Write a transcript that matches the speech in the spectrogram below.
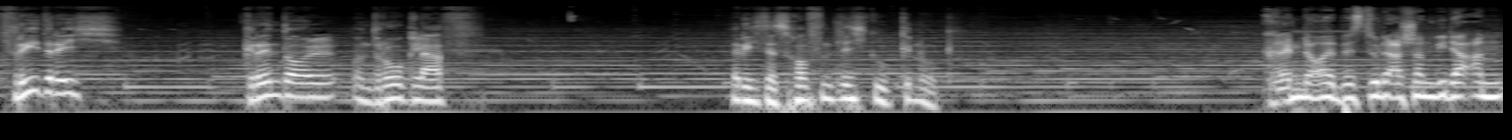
Friedrich, Grindol und Roglaf, riecht es hoffentlich gut genug. Grindol, bist du da schon wieder am,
